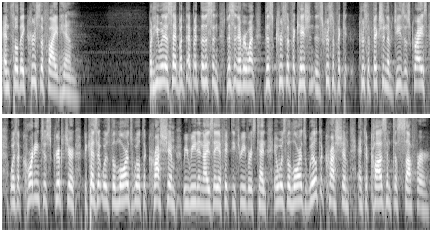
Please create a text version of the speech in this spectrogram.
and so they crucified him. But he would have said, but, but listen, listen, everyone, this crucifixion, this crucif- crucifixion of Jesus Christ was according to Scripture because it was the Lord's will to crush him. We read in Isaiah 53, verse 10, it was the Lord's will to crush him and to cause him to suffer.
